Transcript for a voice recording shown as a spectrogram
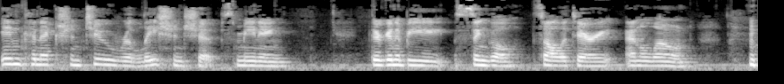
in connection to relationships, meaning they're going to be single, solitary, and alone.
